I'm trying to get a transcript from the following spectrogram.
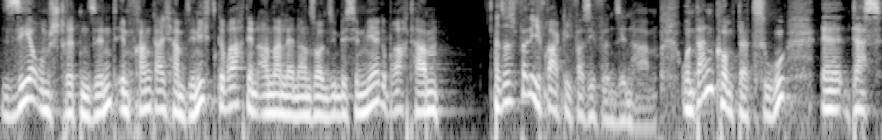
sehr umstritten sind. In Frankreich haben sie nichts gebracht, in anderen Ländern sollen sie ein bisschen mehr gebracht haben. Also es ist völlig fraglich, was sie für einen Sinn haben. Und dann kommt dazu, äh, dass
